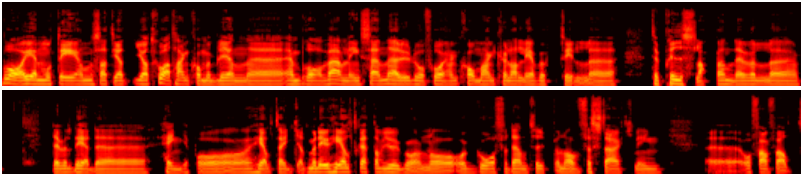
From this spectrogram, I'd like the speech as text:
bra en mot en så att jag, jag, tror att han kommer bli en, eh, en bra värvning. Sen är det ju då frågan, kommer han kunna leva upp till, eh, till prislappen? Det är väl eh, det är väl det det hänger på helt enkelt. Men det är ju helt rätt av Djurgården att, att gå för den typen av förstärkning eh, och framförallt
